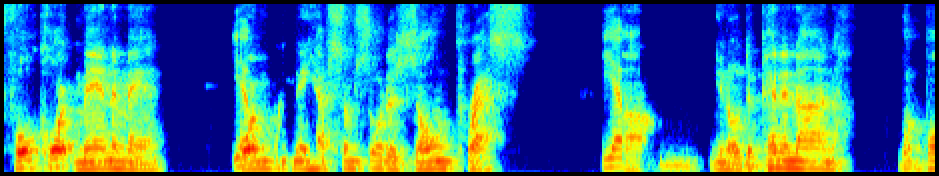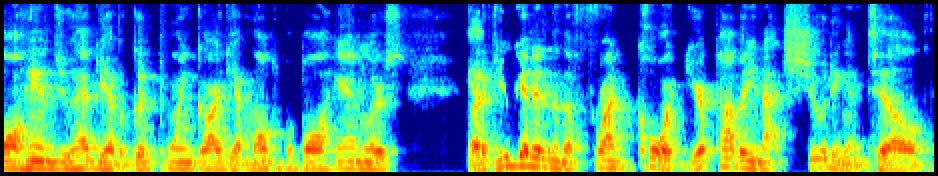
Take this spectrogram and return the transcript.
full court man to man. Or we may have some sort of zone press. Yep. Um, you know, depending on what ball hands you have, you have a good point guard, you have multiple ball handlers. Yep. But if you get into the front court, you're probably not shooting until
